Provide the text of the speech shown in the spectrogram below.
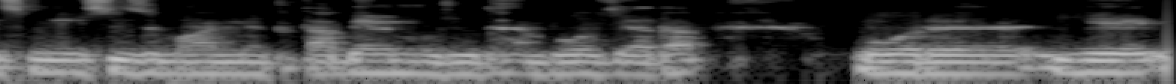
اس میں اسی زبان میں، کتابیں میں موجود ہیں بہت زیادہ، اور یہ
